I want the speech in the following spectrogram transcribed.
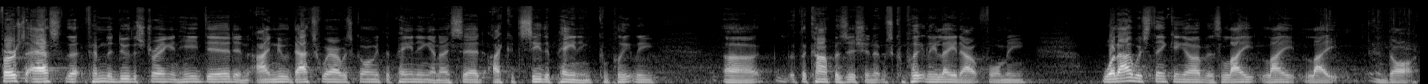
first asked for him to do the string, and he did, and I knew that's where I was going with the painting, and I said I could see the painting completely, uh, the composition. It was completely laid out for me. What I was thinking of is light, light, light, and dark.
